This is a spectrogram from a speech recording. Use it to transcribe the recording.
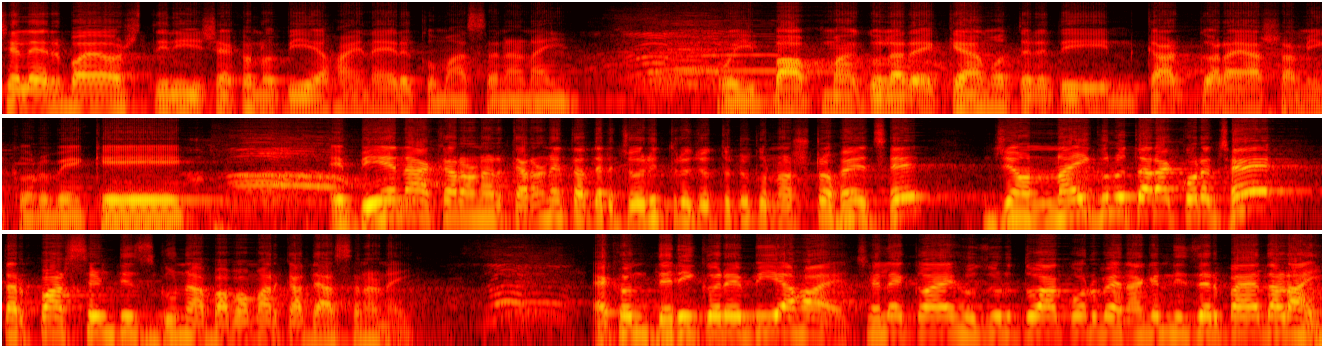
ছেলের বয়স তিরিশ, এখনও বিয়ে হয় না, এরকম আছে না নাই? ওই বাপ মা গুলার কেমতের দিন কাঠ গড়ায় আসামি করবে কে? এই বিয়ে না করানোর কারণে তাদের চরিত্র যতটুকু নষ্ট হয়েছে, যে অন্যায়গুলো তারা করেছে, তার পার্সেন্টেজ গুণা বাবা মার কাঁধে আসে না নাই? এখন দেরি করে বিয়ে হয়। ছেলে কয়, হুজুর দোয়া করবেন, আগে নিজের পায়ে দাঁড়াই।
